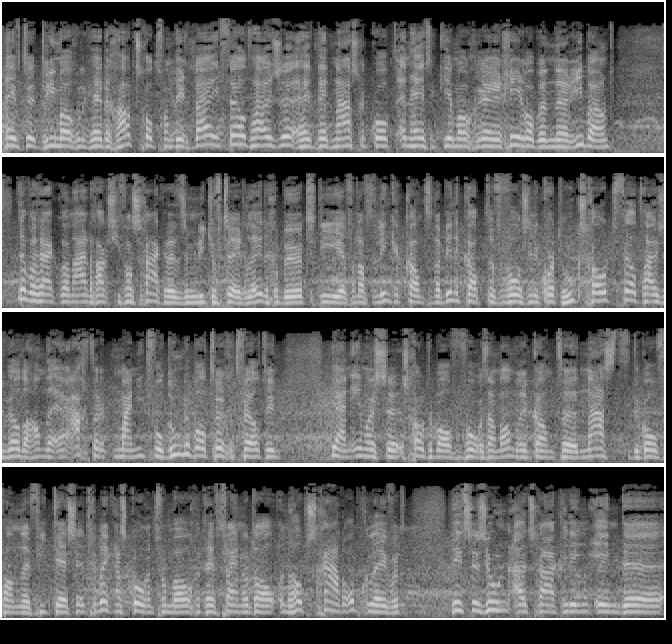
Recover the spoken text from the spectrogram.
Heeft drie mogelijkheden gehad. Schot van dichtbij. Veldhuizen heeft net naast gekopt en heeft een keer mogen reageren op een rebound. Dat was eigenlijk wel een aardige actie van Schaken. Dat is een minuutje of twee geleden gebeurd. Die eh, vanaf de linkerkant naar binnen kapte. Vervolgens in de korte hoek schoot. Veldhuizen wel de handen erachter. Maar niet voldoende. Bal terug het veld in. Ja, en Immers eh, schoot de bal vervolgens aan de andere kant eh, naast de goal van Vitesse. Het gebrek aan scorend vermogen. Het heeft Feyenoord al een hoop schade opgeleverd. Dit seizoen uitschakeling in de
